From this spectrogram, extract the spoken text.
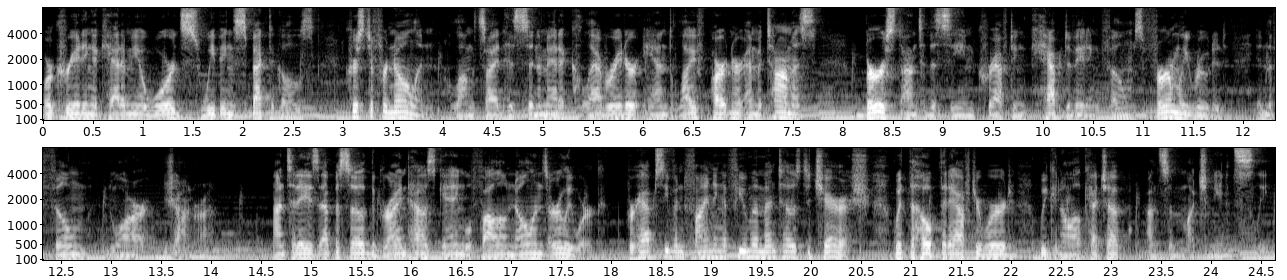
or creating Academy Awards sweeping spectacles, Christopher Nolan, alongside his cinematic collaborator and life partner Emma Thomas, burst onto the scene crafting captivating films firmly rooted in the film noir genre. On today's episode, the Grindhouse Gang will follow Nolan's early work, perhaps even finding a few mementos to cherish, with the hope that afterward we can all catch up on some much needed sleep.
